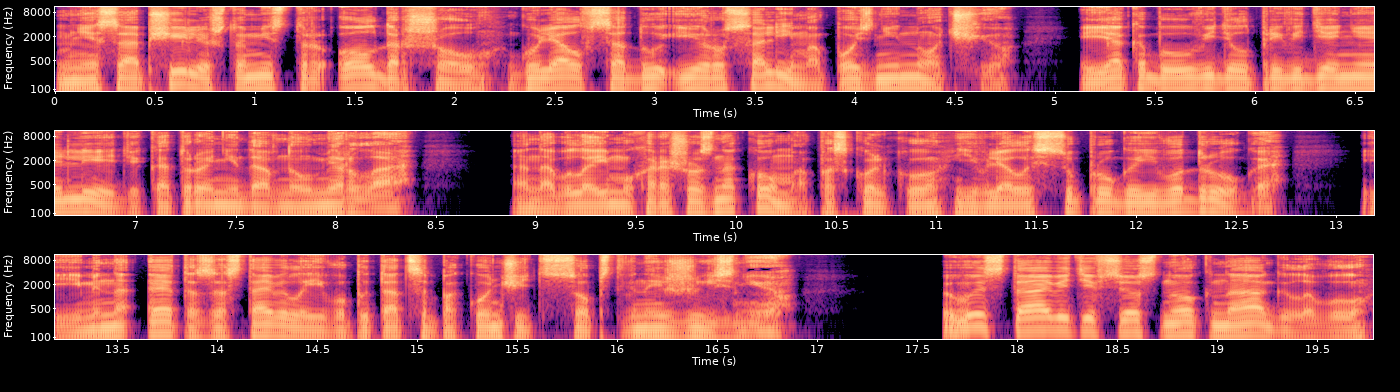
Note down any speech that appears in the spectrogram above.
Мне сообщили, что мистер Олдершоу гулял в саду Иерусалима поздней ночью и якобы увидел привидение леди, которая недавно умерла. Она была ему хорошо знакома, поскольку являлась супругой его друга, и именно это заставило его пытаться покончить с собственной жизнью. Вы ставите все с ног на голову,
